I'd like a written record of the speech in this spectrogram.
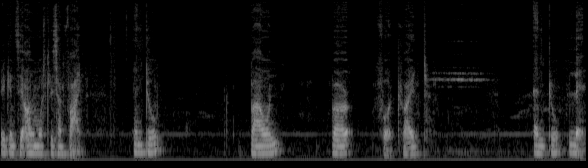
we can say almost 3.5 into pound per foot right into length.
